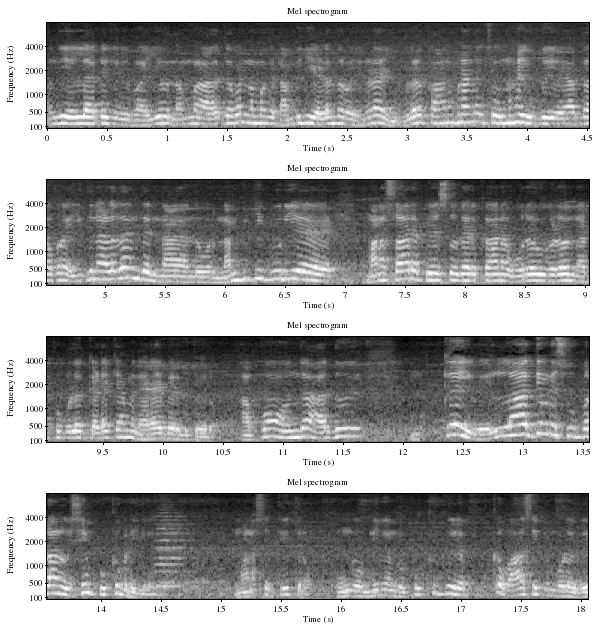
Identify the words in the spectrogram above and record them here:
வந்து எல்லாத்தையும் தெரியும் ஐயோ நம்ம அதுக்கப்புறம் நமக்கு நம்பிக்கை இழந்துடும் என்னடா இவ்வளோ கான்ஃபிடண்டாக சொன்னால் இப்படி அதுக்கப்புறம் இதனால தான் இந்த ந- அந்த ஒரு நம்பிக்கைக்குரிய மனசார பேசுவதற்கான உறவுகளோ நட்புகளோ கிடைக்காம நிறைய பேருக்கு போயிடும் அப்போ வந்து அது முக்கிய இது எல்லாத்தையும் சூப்பரான விஷயம் புக்கு படிக்கிறது. மனசை தீர்த்துரும் உங்கள் நீங்கள் உங்கள் புக்குக்கு இல்லை புக்கை வாசிக்கும் பொழுது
